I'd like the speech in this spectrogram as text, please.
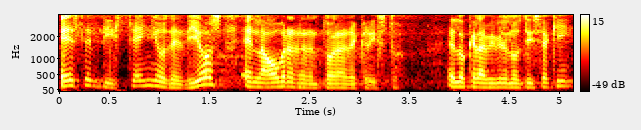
es el diseño de Dios en la obra redentora de Cristo. Es lo que la Biblia nos dice aquí.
